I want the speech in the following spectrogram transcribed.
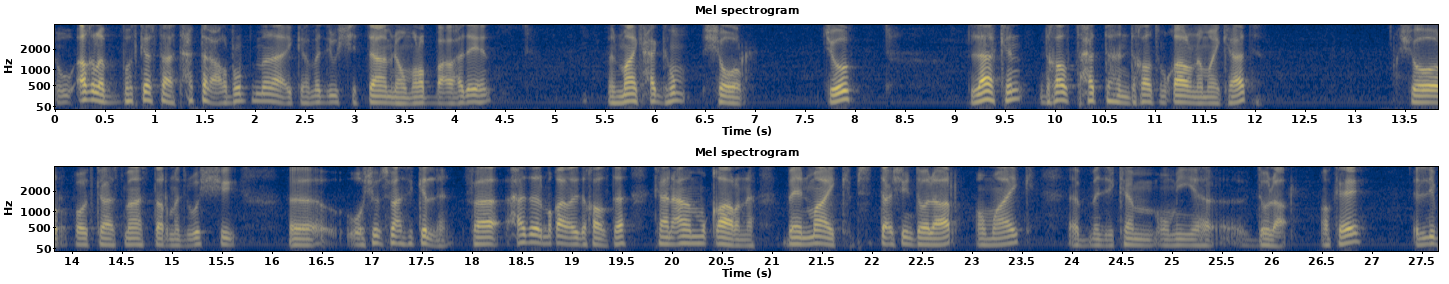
وأغلب بودكاستات حتى العرب رب الملائكة ما أدري وش الثامنة ومربع وحدين المايك حقهم شور. شوف لكن دخلت حتى هن دخلت مقارنة مايكات. شور بودكاست ماستر مدري وش أه وشو سمعت كلهن. فهذا المقاطع اللي دخلته كان عامل مقارنة بين مايك ب 26 دولار ومايك بمدري كم و100 دولار. أوكي؟ اللي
